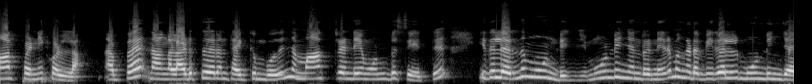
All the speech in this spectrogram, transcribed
மார்க் பண்ணி கொள்ளலாம். அப்போ நாங்கள் அடுத்த தரம் தைக்கும் போது இந்த மார்க் ரெண்டையும் ஒன்று சேர்த்து இதிலிருந்து மூண்டிஞ்சு மூண்டிஞ்சுன்ற நேரம் எங்களோட விரல் மூண்டிஞ்சாயிருக்கும் இன்ச்சா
